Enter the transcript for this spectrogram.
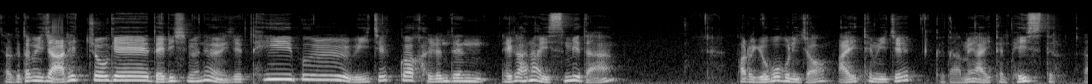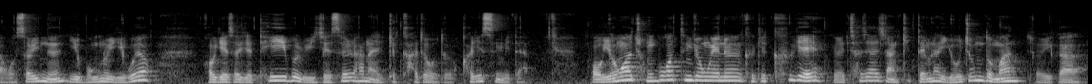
자, 그 다음에 이제 아래쪽에 내리시면은 이제 테이블 위젯과 관련된 애가 하나 있습니다. 바로 이 부분이죠. item widget, 그 다음에 item based라고 써 있는 이 목록이고요. 거기에서 이제 테이블 위젯을 하나 이렇게 가져오도록 하겠습니다. 뭐 영화 정보 같은 경우에는 그게 크게 차지하지 않기 때문에 이 정도만 저희가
